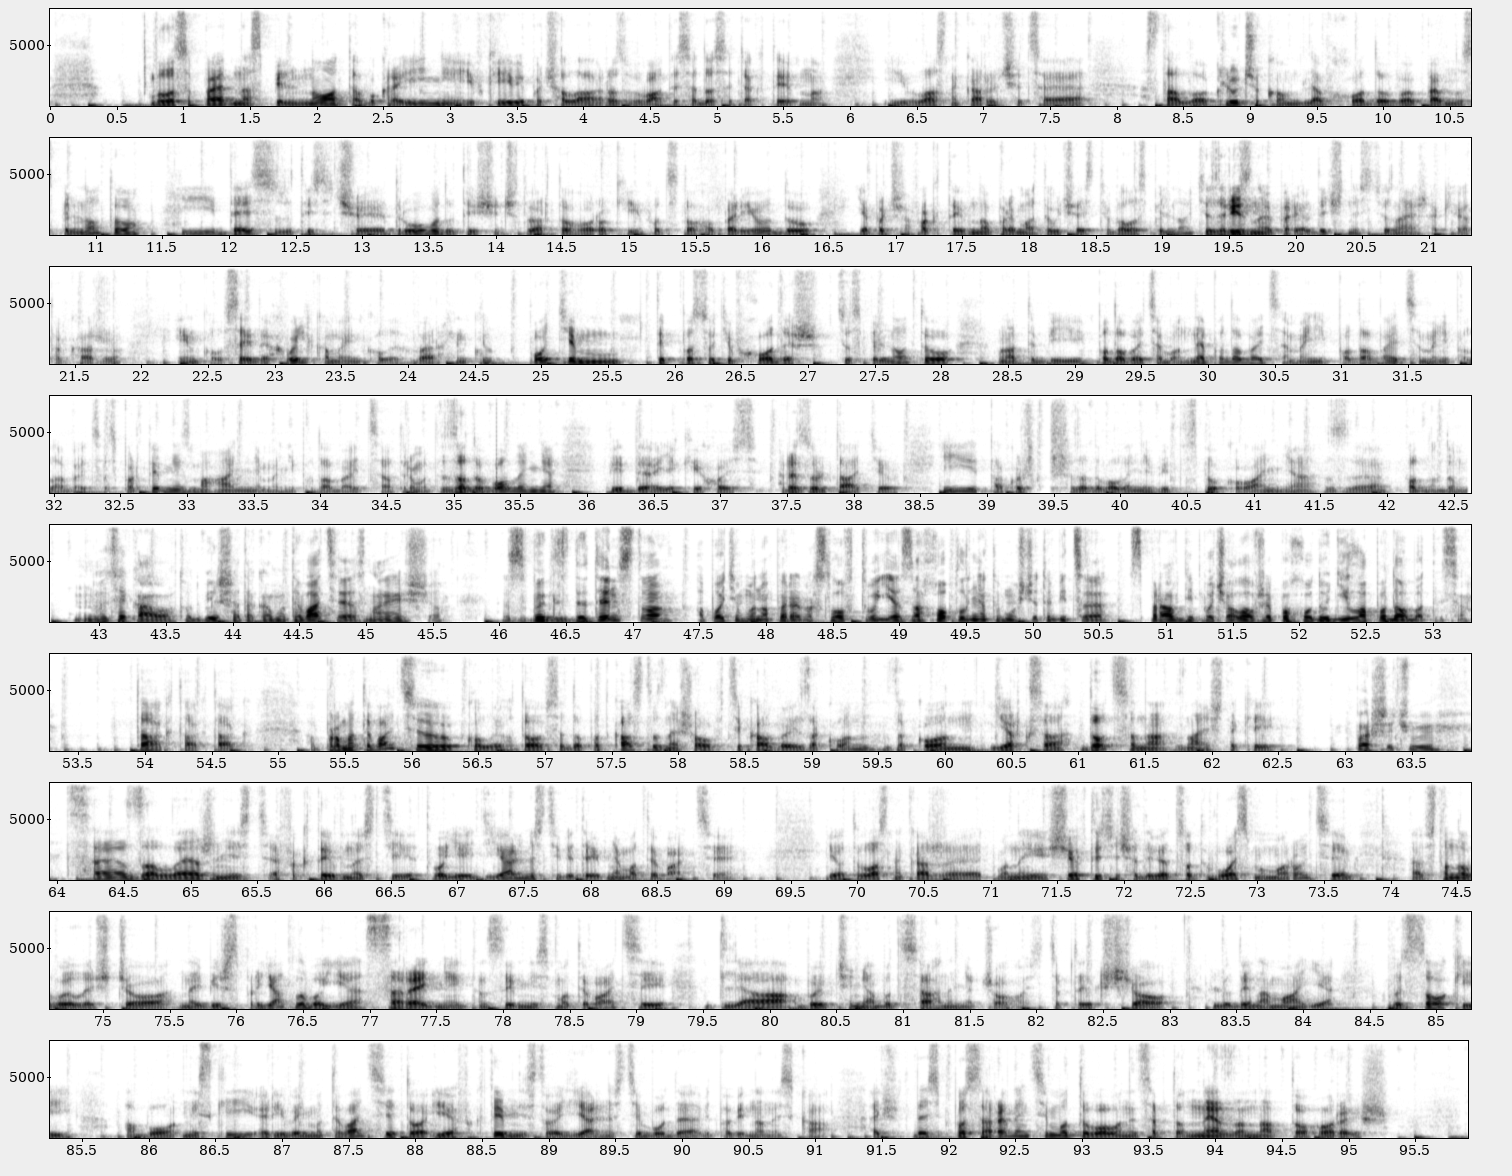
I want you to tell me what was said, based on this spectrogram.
велосипедна спільнота в Україні і в Києві почала розвиватися досить активно. І, власне кажучи, це стало ключиком для входу в певну спільноту. І десь з 2002-2004 років, от з того періоду, я почав активно приймати участь у велоспільноті з різною періодичністю, знаєш, як я то кажу. Інколи все йде хвильками, інколи вверх, інколи. Потім ти, по суті, входиш в цю спільноту, вона тобі подобається або не подобається. Мені подобається, мені подобаються спортивні змагання, мені подобається отримати задоволення від якихось результатів. і також задоволення від спілкування з однодумцями. Ну, цікаво. Тут більше така мотивація, знаєш, що звик з дитинства, а потім воно переросло в твоє захоплення, тому що тобі це справді почало вже по ходу діла подобатися. Так, так, так. Про мотивацію, коли готувався до подкасту, знайшов цікавий закон. Закон Єркса Дотсона. Знаєш такий? Перше чую. Це залежність ефективності твоєї діяльності від рівня мотивації. І от, власне каже, вони ще в 1908 році е, встановили, що найбільш сприятливо є середня інтенсивність мотивації для вивчення або досягнення чогось. Тобто, якщо людина має високий або низький рівень мотивації, то і ефективність твоєї діяльності буде відповідно низька. А якщо ти десь посерединці мотивований, тобто не занадто гориш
